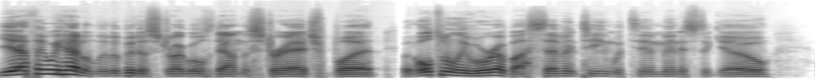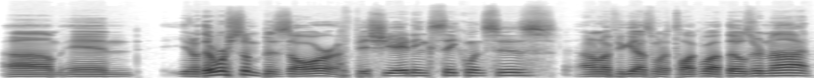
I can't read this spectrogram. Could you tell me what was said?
Yeah, I think we had a little bit of struggles down the stretch, but but ultimately we're up by 17 with 10 minutes to go, um, and you know there were some bizarre officiating sequences. I don't know if you guys want to talk about those or not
